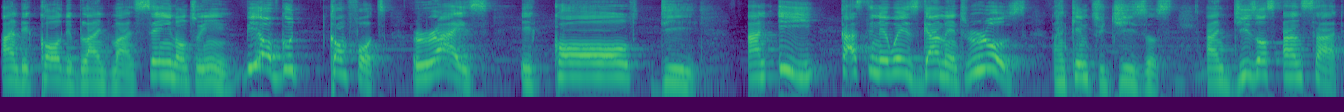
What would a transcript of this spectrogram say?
And they called the blind man, saying unto him, Be of good comfort, rise. He called thee. And he, casting away his garment, rose and came to Jesus. And Jesus answered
